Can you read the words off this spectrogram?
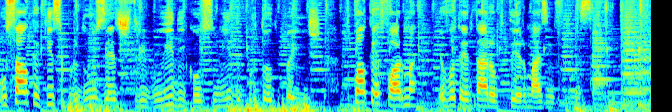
O sal que aqui se produz é distribuído e consumido por todo o país. De qualquer forma, eu vou tentar obter mais informação.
